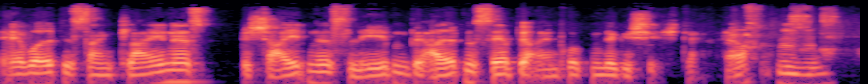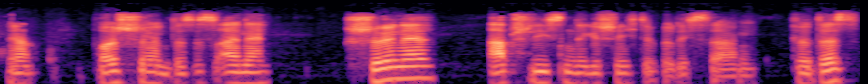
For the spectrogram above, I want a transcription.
Er wollte sein kleines, bescheidenes Leben behalten. Sehr beeindruckende Geschichte. Ja, Mhm. Ja. Voll schön. Das ist eine schöne abschließende Geschichte, würde ich sagen. Für das,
